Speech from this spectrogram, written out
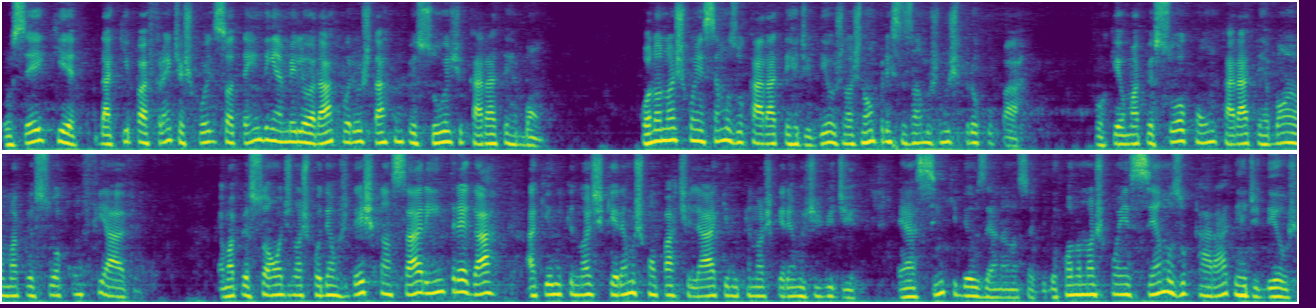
Eu sei que daqui para frente as coisas só tendem a melhorar por eu estar com pessoas de caráter bom. Quando nós conhecemos o caráter de Deus, nós não precisamos nos preocupar, porque uma pessoa com um caráter bom é uma pessoa confiável. É uma pessoa onde nós podemos descansar e entregar aquilo que nós queremos compartilhar, aquilo que nós queremos dividir. É assim que Deus é na nossa vida. Quando nós conhecemos o caráter de Deus,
